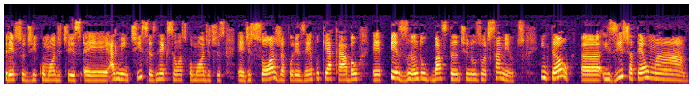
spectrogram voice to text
preço de commodities é, alimentícias, né, que são as commodities é, de soja, por exemplo, que acabam é, pesando bastante nos orçamentos. Então, uh, existe até uma,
